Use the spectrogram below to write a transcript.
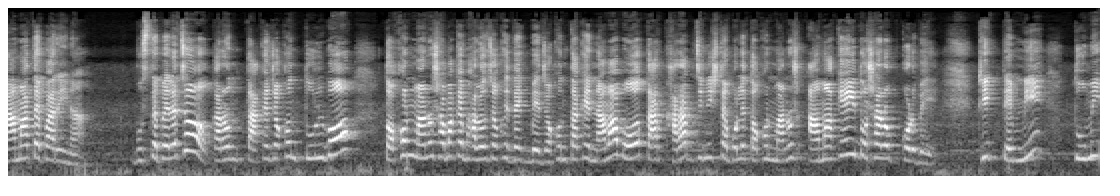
নামাতে পারি না। বুঝতে পেরেছ? কারণ তাকে যখন তুলবো তখন মানুষ আমাকে ভালো চোখে দেখবে। যখন তাকে নামাবো, তার খারাপ জিনিসটা বলে তখন মানুষ আমাকেই দোষারোপ করবে। ঠিক তেমনি তুমি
